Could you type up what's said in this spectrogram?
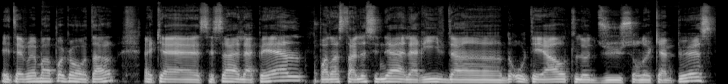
Elle était vraiment pas contente. Fait que, euh, c'est ça, elle appelle. Pendant ce temps-là, Sydney, elle arrive dans, au théâtre là, du, sur le campus.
